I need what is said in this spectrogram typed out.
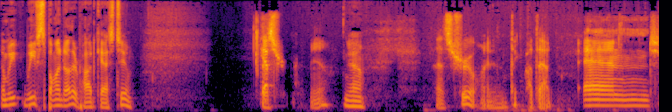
And we we've spawned other podcasts too. That's true. Yeah, Yeah. that's true. I didn't think about that. And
